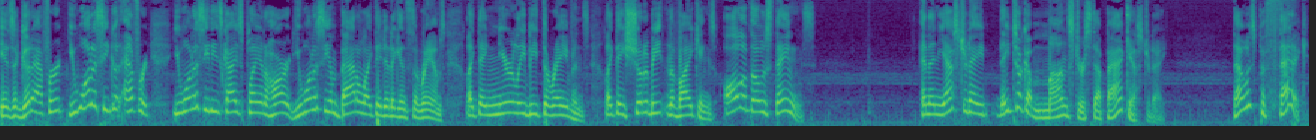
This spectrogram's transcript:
is a good effort. You want to see good effort. You want to see these guys playing hard. You want to see them battle like they did against the Rams, like they nearly beat the Ravens, like they should have beaten the Vikings. All of those things. And then yesterday, they took a monster step back yesterday. That was pathetic.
